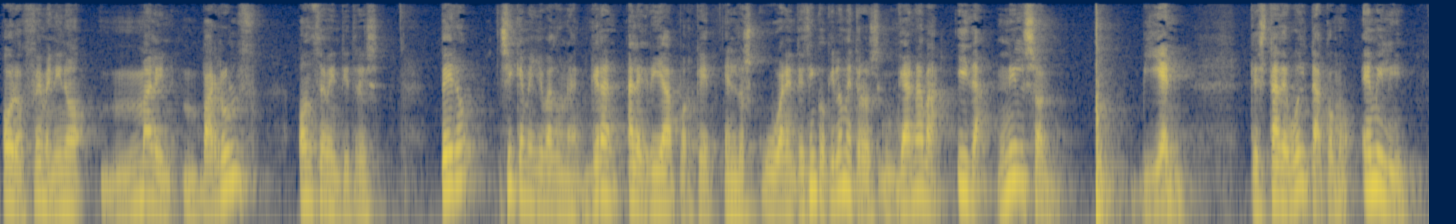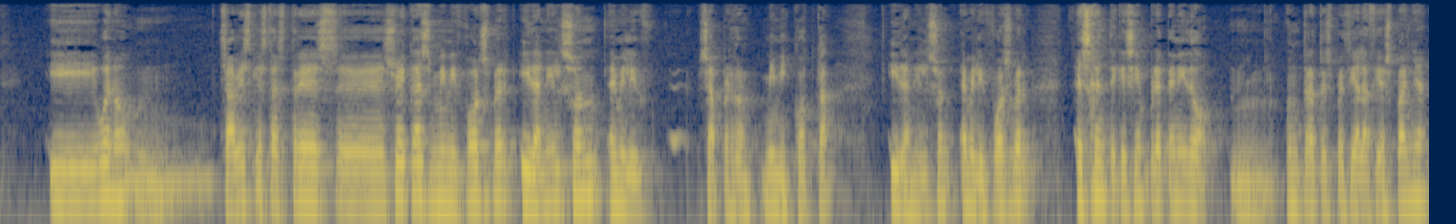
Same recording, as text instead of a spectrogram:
oro femenino Malin Barrulf 11.23. Pero sí que me he llevado una gran alegría porque en los 45 kilómetros ganaba Ida Nilsson. Bien, que está de vuelta como Emily. Y bueno, mm, sabéis que estas tres eh, suecas, Mimi Forsberg, Ida Nilsson, Emily, o sea, perdón, Mimi Kotka, Ida Nilsson, Emily Forsberg, es gente que siempre ha tenido mm, un trato especial hacia España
